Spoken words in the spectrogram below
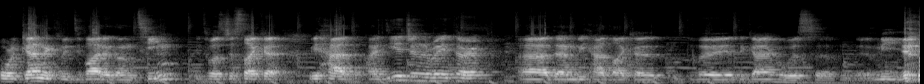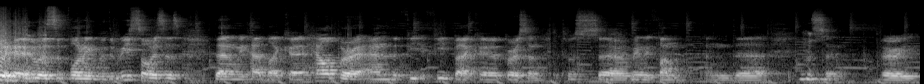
organically divided on team. It was just like a, we had idea generator, uh, then we had like a, the, the guy who was uh, me, who was supporting with resources. Then we had like a helper and the feedback uh, person. It was uh, really fun and uh, it's a very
